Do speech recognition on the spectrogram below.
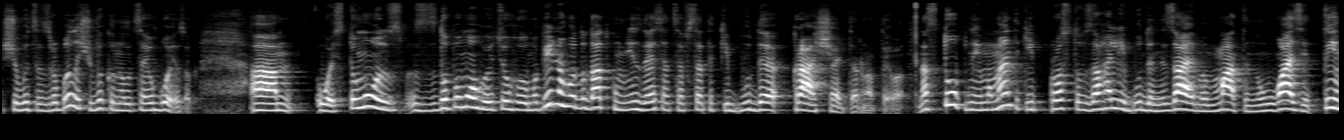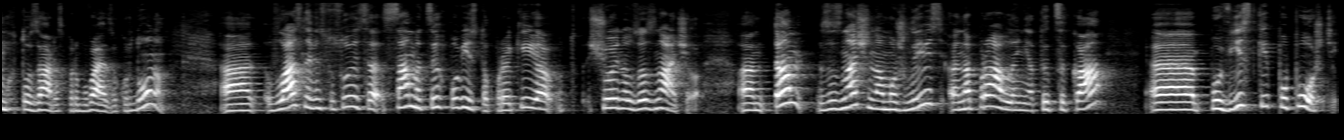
що ви це зробили, що виконали цей обов'язок. А, ось тому з допомогою цього мобільного додатку, мені здається, це все-таки буде краща альтернатива. Наступний момент, який просто взагалі буде незайвим мати на увазі тим, хто зараз перебуває за кордоном. Власне, він стосується саме цих повісток, про які я щойно зазначила. Там зазначена можливість е, направлення ТЦК е, повістки по пошті.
